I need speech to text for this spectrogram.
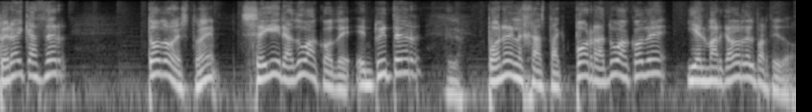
Pero hay que hacer todo esto, ¿eh? Seguir a Duacode en Twitter, Mira. poner el hashtag porra Duacode y el marcador del partido.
